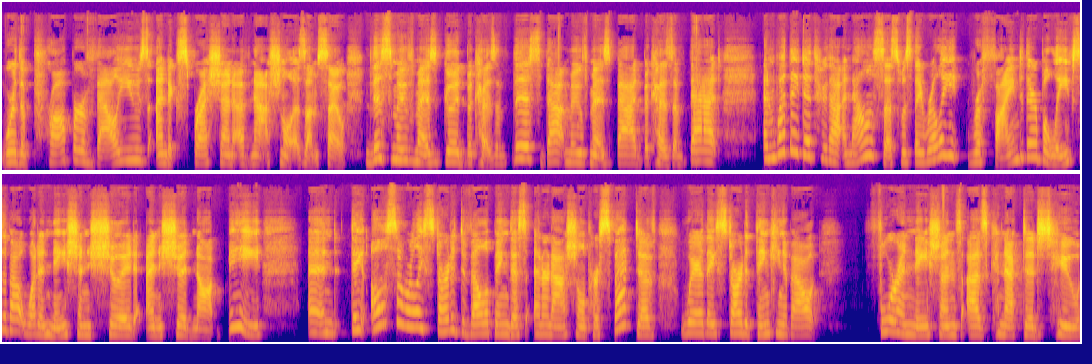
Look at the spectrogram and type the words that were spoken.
were the proper values and expression of nationalism. So, this movement is good because of this, that movement is bad because of that. And what they did through that analysis was they really refined their beliefs about what a nation should and should not be. And they also really started developing this international perspective where they started thinking about foreign nations as connected to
